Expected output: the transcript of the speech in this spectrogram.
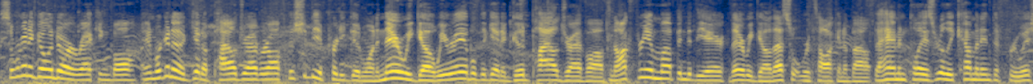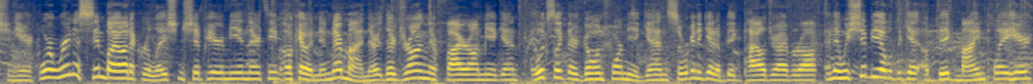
So we're going to go into our wrecking ball, and we're going to get a pile driver off. This should be a pretty good one. And there we go. We were able to get a good pile drive off. Knock three of them up into the air. There we go. That's what we're talking about. The Hammond play is really coming into fruition here. We're, we're in a symbiotic relationship here, me and their team. Okay, never mind. They're, they're drawing their fire on me again. It looks like they're going for me again, so we're going to get a big pile driver off. And then we should be able to get a big mine play here.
